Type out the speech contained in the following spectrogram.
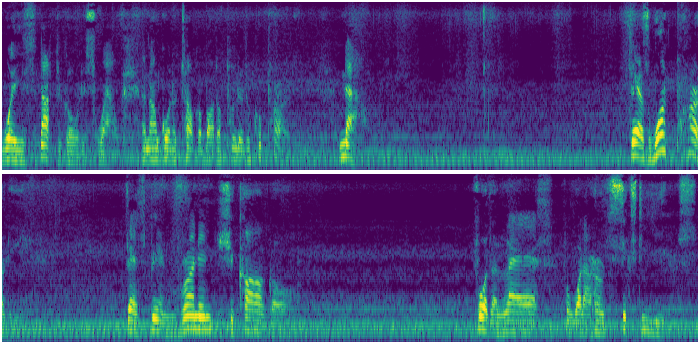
ways not to go this route. And I'm going to talk about a political party. Now, there's one party that's been running Chicago for the last, for what I heard, 60 years.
